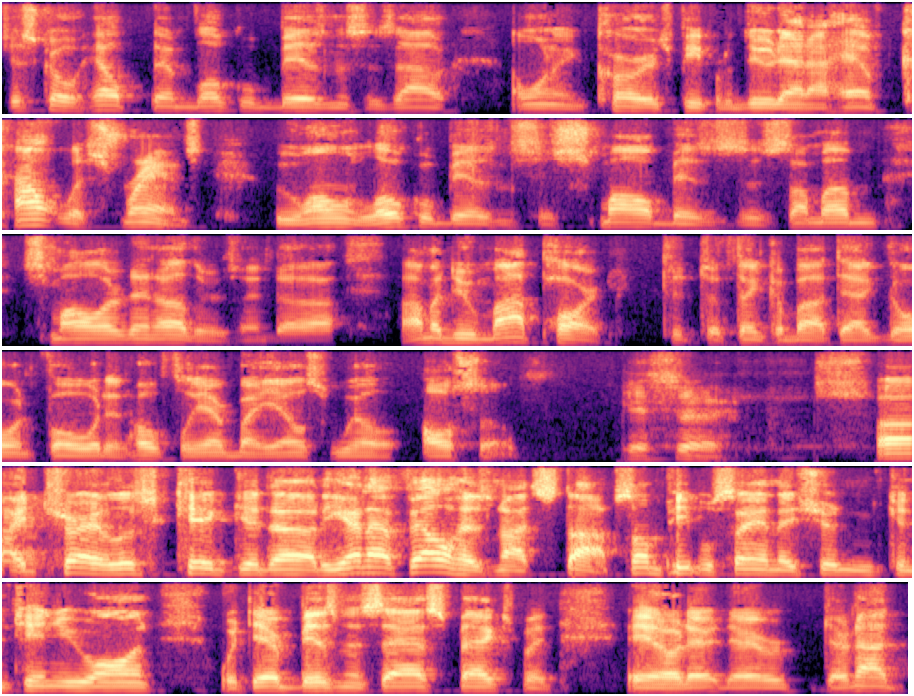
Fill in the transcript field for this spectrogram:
Just go help them local businesses out. I want to encourage people to do that. I have countless friends who own local businesses, small businesses, some of them smaller than others. And uh, I'm going to do my part to, to think about that going forward, and hopefully everybody else will also. Yes, sir. All right, Trey, let's kick it. Uh, the NFL has not stopped. Some people saying they shouldn't continue on with their business aspects, but you know they're they're they're not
